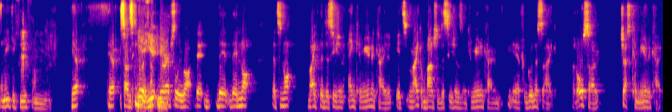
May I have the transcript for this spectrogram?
they need to hear from you. Yep. Yep. So it's, yeah, you, you're absolutely right. They're, they're, they're not. It's not make the decision and communicate it. It's make a bunch of decisions and communicate them. Yeah, for goodness sake. But also just communicate.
